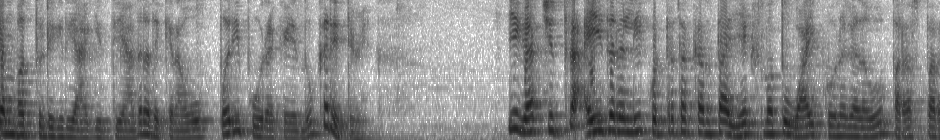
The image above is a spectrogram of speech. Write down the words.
ಎಂಬತ್ತು ಡಿಗ್ರಿ ಆಗಿದ್ದೇ ಆದರೆ ಅದಕ್ಕೆ ನಾವು ಪರಿಪೂರಕ ಎಂದು ಕರೀತೇವೆ. ಈಗ ಚಿತ್ರ ಐದರಲ್ಲಿ ಕೊಟ್ಟಿರತಕ್ಕಂಥ ಎಕ್ಸ್ ಮತ್ತು ವಾಯ್ ಕೋನಗಳು ಪರಸ್ಪರ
